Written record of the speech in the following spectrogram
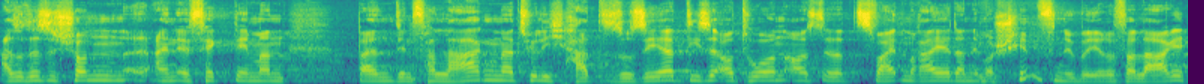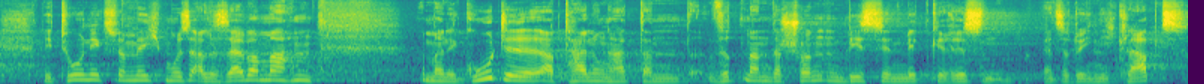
Also das ist schon ein Effekt, den man bei den Verlagen natürlich hat. So sehr diese Autoren aus der zweiten Reihe dann immer schimpfen über ihre Verlage, die tun nichts für mich, muss alles selber machen. Wenn man eine gute Abteilung hat, dann wird man da schon ein bisschen mitgerissen. Wenn es natürlich nicht klappt,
